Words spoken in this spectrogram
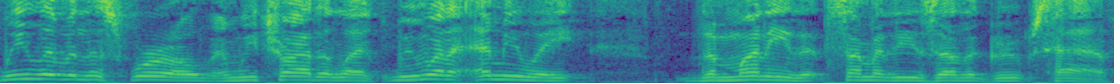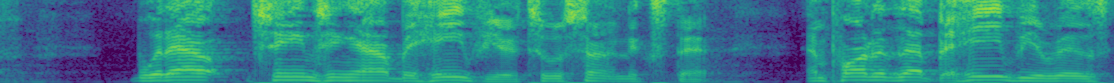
we live in this world, and we try to like we want to emulate the money that some of these other groups have, without changing our behavior to a certain extent. And part of that behavior is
